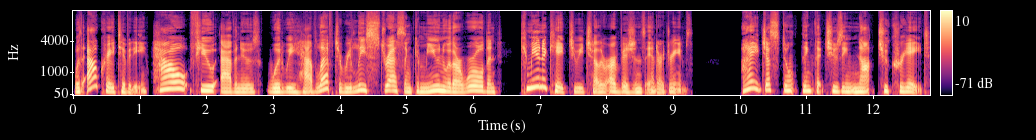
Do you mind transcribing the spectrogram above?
Without creativity, how few avenues would we have left to release stress and commune with our world and communicate to each other our visions and our dreams? I just don't think that choosing not to create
